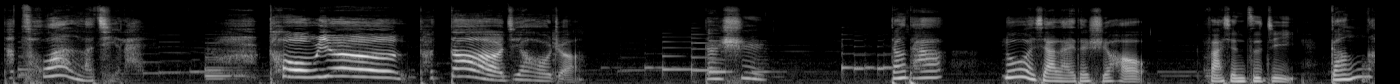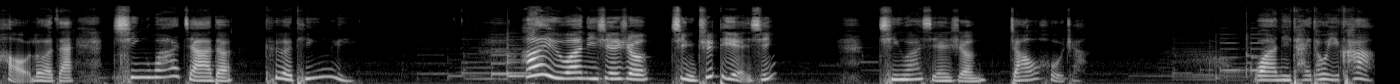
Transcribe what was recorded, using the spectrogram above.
它窜了起来，讨厌！大叫着。但是，当它落下来的时候，发现自己刚好落在青蛙家的。客厅里，嗨，瓦尼先生，请吃点心。青蛙先生招呼着。瓦尼抬头一看，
